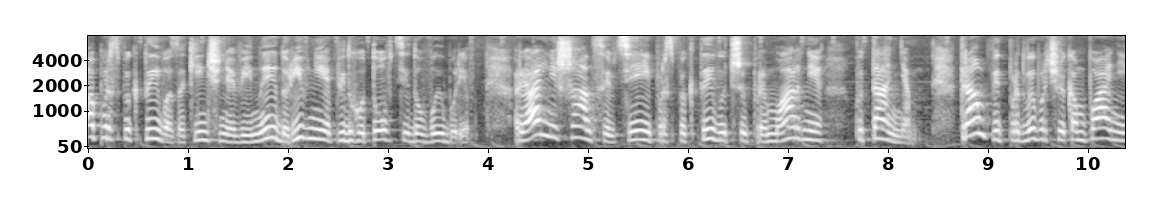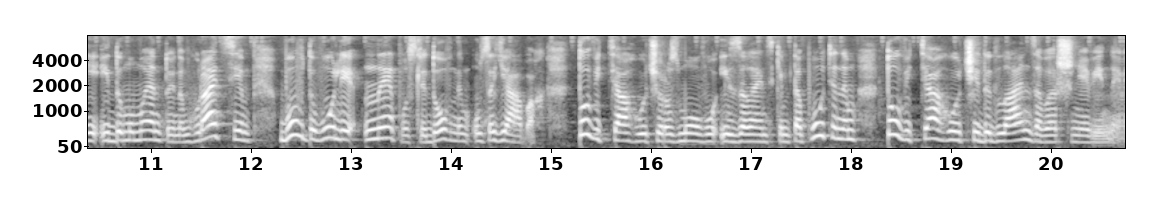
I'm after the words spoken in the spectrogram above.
А перспектива закінчення війни дорівнює підготовці до виборів. Реальні шанси в цієї перспективи чи примарні питання. Трамп від предвиборчої кампанії і до моменту інавгурації був доволі непослідовним у заявах, то відтягуючи розмову із Зеленським та Путіним, то відтягуючи дедлайн завершення війни.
